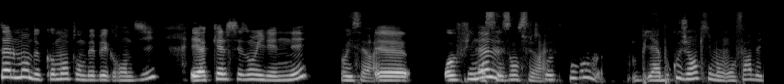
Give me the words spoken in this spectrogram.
tellement de comment ton bébé grandit et à quelle saison il est né. Oui, c'est vrai. Euh, au La final, saison, tu te vrai. retrouves. Il y a beaucoup de gens qui m'ont offert des,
